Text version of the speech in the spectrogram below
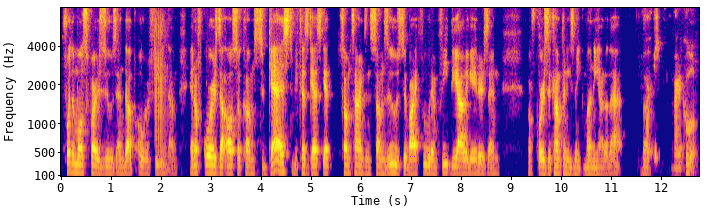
for the most part, zoos end up overfeeding them. And of course, that also comes to guests because guests get sometimes in some zoos to buy food and feed the alligators, and of course, the companies make money out of that. But very cool.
